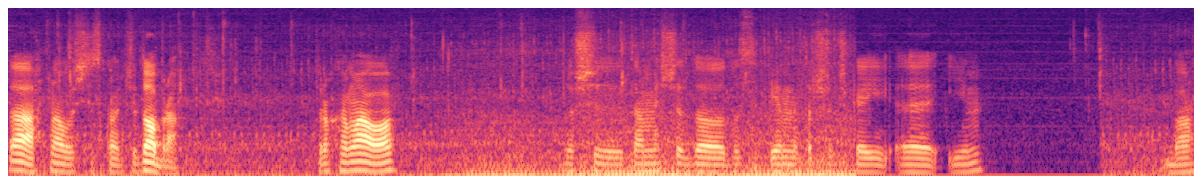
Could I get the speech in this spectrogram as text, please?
Tak, nawóz się skończył, dobra. Trochę mało. Doszy, tam jeszcze do, dosypiemy troszeczkę i- e, im. Chyba.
